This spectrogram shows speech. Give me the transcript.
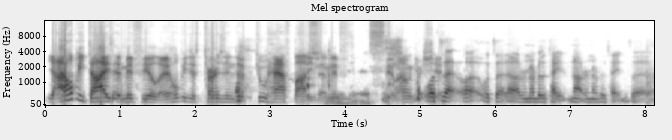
Yeah, I hope he dies at midfield. I hope he just turns into two half bodies at midfield. I don't give a What's shit. that? Uh, what's that? Uh, remember the Titan? Not remember the Titans. Uh,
